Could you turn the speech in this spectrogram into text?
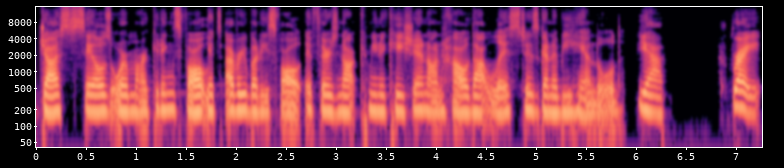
just sales or marketing's fault it's everybody's fault if there's not communication on how that list is going to be handled Yeah. Right.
